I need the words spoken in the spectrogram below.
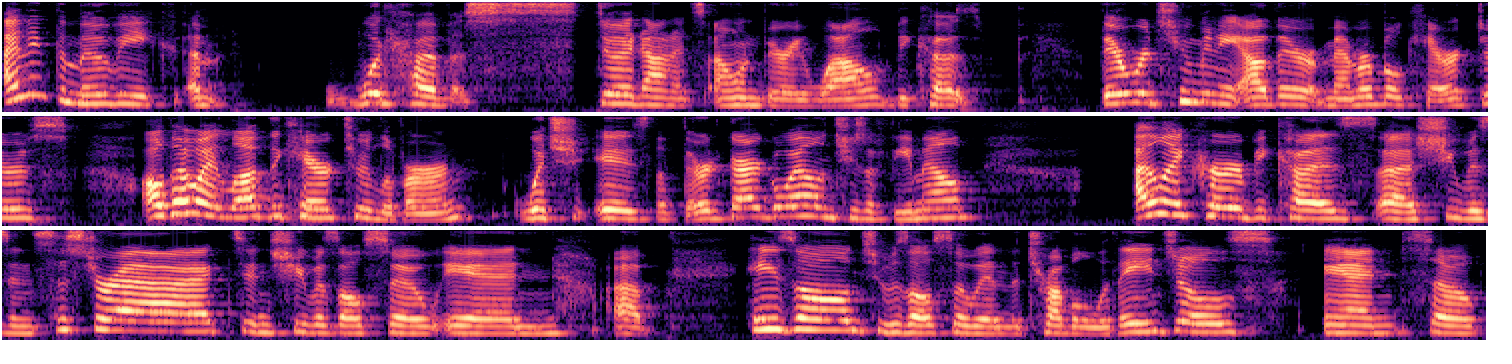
I think the movie um, would have stood on its own very well because there were too many other memorable characters. Although I love the character Laverne, which is the third gargoyle, and she's a female. I like her because uh, she was in Sister Act, and she was also in uh, Hazel, and she was also in The Trouble with Angels. And so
